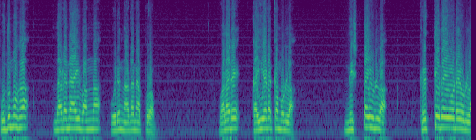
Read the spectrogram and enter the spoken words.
പുതുമുഖ നടനായി വന്ന ഒരു നടനപ്പുറം വളരെ കൈയടക്കമുള്ള നിഷ്ഠയുള്ള കൃത്യതയോടെയുള്ള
